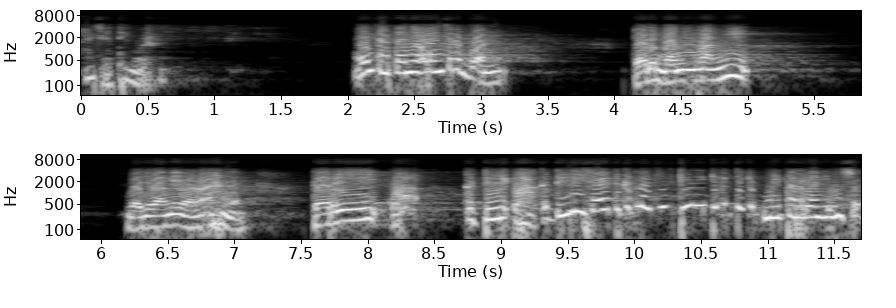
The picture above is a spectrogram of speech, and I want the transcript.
Ah, Jawa Timur. Ini katanya orang Cirebon. Dari Banyuwangi. Banyuwangi mana? Dari wah, Kediri, wah Kediri saya dekat lagi, Kediri dekat-dekat, mitar lagi masuk.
